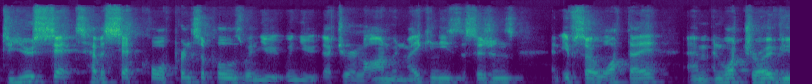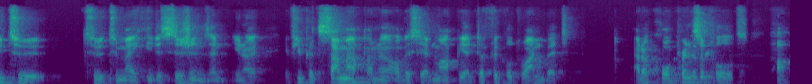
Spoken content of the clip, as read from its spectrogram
do you set have a set core principles when you when you that you're aligned when making these decisions and if so what they um, and what drove you to to to make the decisions and you know if you could sum up i know obviously it might be a difficult one but at our core principles how,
